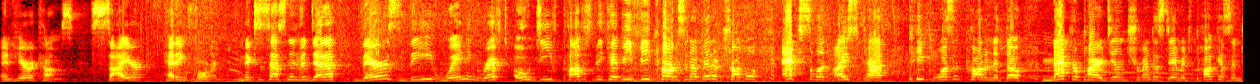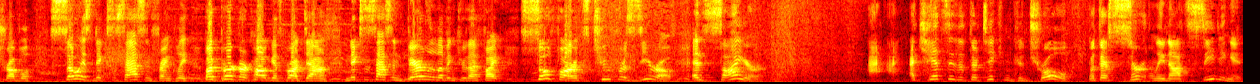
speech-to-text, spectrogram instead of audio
And here it comes. Sire heading forward. Nyx Assassin and Vendetta. There's the Waning Rift. OD pops BKB. V-Carb's in a bit of trouble. Excellent Ice Path. Peep wasn't caught in it though. Macropyre dealing tremendous damage. Puck is in trouble. So is Nyx Assassin, frankly. But Burger Kong gets brought down. Nyx Assassin barely living through that fight. So far, it's two for zero. And Sire I can't say that they're taking control, but they're certainly not ceding it.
